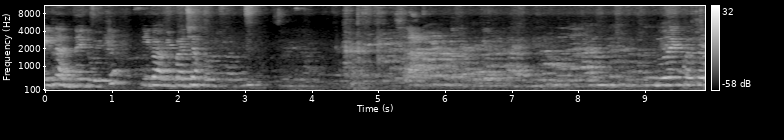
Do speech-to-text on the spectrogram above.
ಐದು ಹದಿನೈದು ಹೋಯಿತು. ಈಗ ಅವಿಭಾಜ್ಯ ನೂರ ಇಪ್ಪತ್ತರ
